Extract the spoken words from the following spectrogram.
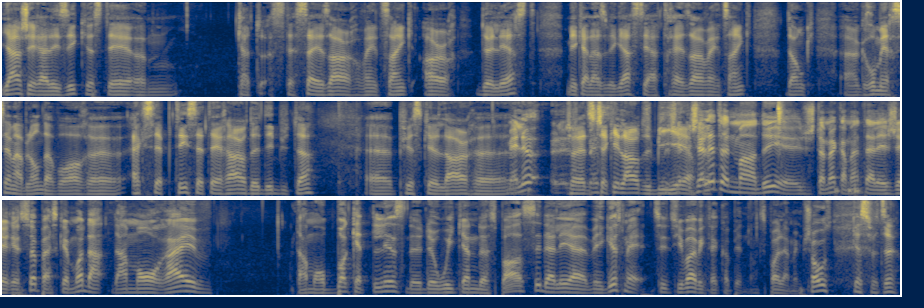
Hier, j'ai réalisé que c'était. euh, quat- c'était 16h25 heure de l'Est, mais qu'à Las Vegas, c'est à 13h25. Donc, un gros merci à ma blonde d'avoir euh, accepté cette erreur de débutant, euh, puisque l'heure... euh, Mais là, J'aurais dû mais checker l'heure du billet. J'allais te demander euh, justement comment tu allais gérer ça parce que moi, dans, dans mon rêve, dans mon bucket list de, de week-end de spa, c'est d'aller à Vegas, mais tu tu y vas avec ta copine. donc C'est pas la même chose. Qu'est-ce que tu veux dire?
